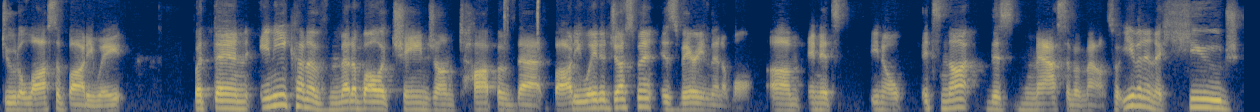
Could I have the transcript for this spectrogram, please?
due to loss of body weight but then any kind of metabolic change on top of that body weight adjustment is very minimal. Um, and it's you know it's not this massive amount. So even in a huge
